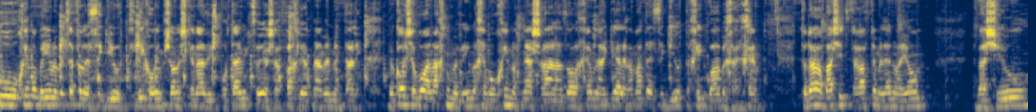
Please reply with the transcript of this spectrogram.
ברוכים הבאים לבית ספר להישגיות. לי קוראים שון אשכנזי, ספורטאי מקצועי אשר הפך להיות מאמן מנטלי. וכל שבוע אנחנו מביאים לכם אורחים נותני השראה לעזור לכם להגיע לרמת ההישגיות הכי גבוהה בחייכם. תודה רבה שהצטרפתם אלינו היום, והשיעור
